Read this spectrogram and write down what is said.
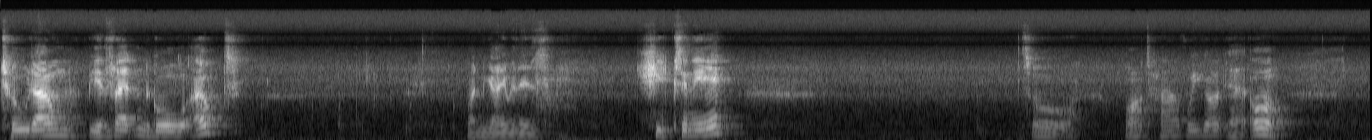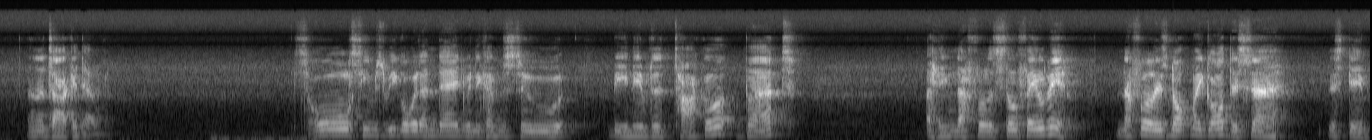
two down, being threatened to go out. One guy with his cheeks in the air. So, what have we got? Yeah. Oh, an attacker down. It all seems to be going undead when it comes to being able to tackle, but I think Nuffle has still failed me. Nuffle is not my god this uh, this game.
